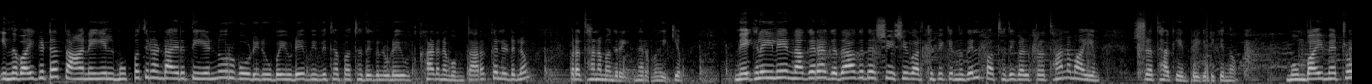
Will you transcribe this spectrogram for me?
ഇന്ന് വൈകിട്ട് താനെയിൽ മുപ്പത്തിരണ്ടായിരത്തി എണ്ണൂറ് കോടി രൂപയുടെ വിവിധ പദ്ധതികളുടെ ഉദ്ഘാടനവും തറക്കല്ലിടലും പ്രധാനമന്ത്രി നിർവഹിക്കും. മേഖലയിലെ നഗര ഗതാഗത ശേഷി വർദ്ധിപ്പിക്കുന്നതിൽ പദ്ധതികൾ പ്രധാനമായും ശ്രദ്ധ കേന്ദ്രീകരിക്കുന്നു. മുംബൈ മെട്രോ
